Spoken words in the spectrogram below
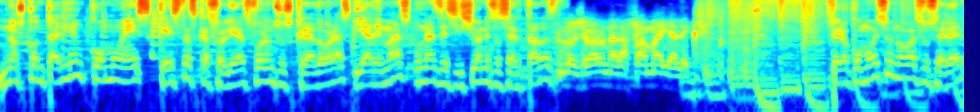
Nos contarían cómo es que estas casualidades fueron sus creadoras y además unas decisiones acertadas los llevaron a la fama y al éxito. Pero como eso no va a suceder,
